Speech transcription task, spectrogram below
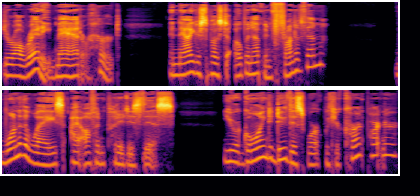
You're already mad or hurt, and now you're supposed to open up in front of them? One of the ways I often put it is this. You're going to do this work with your current partner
